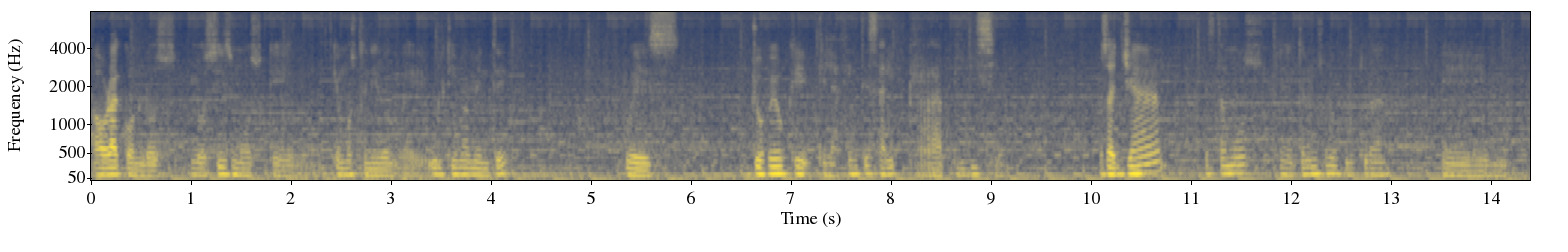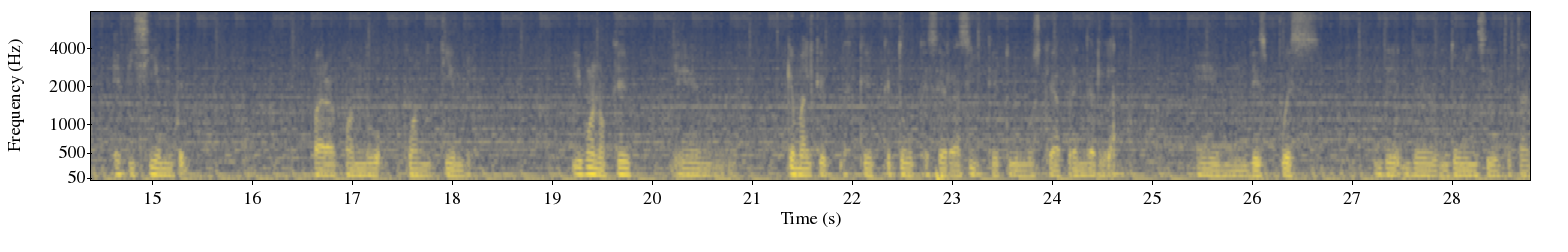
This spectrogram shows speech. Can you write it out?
Ahora con los, los sismos que, hemos tenido eh, últimamente, pues yo veo que, la gente sale rapidísimo. O sea, ya estamos, eh, tenemos una cultura eh, eficiente para cuando, cuando tiemble. Y bueno, que em, qué mal que, tuvo que ser así, que tuvimos que aprenderla em, después de, un incidente tan,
